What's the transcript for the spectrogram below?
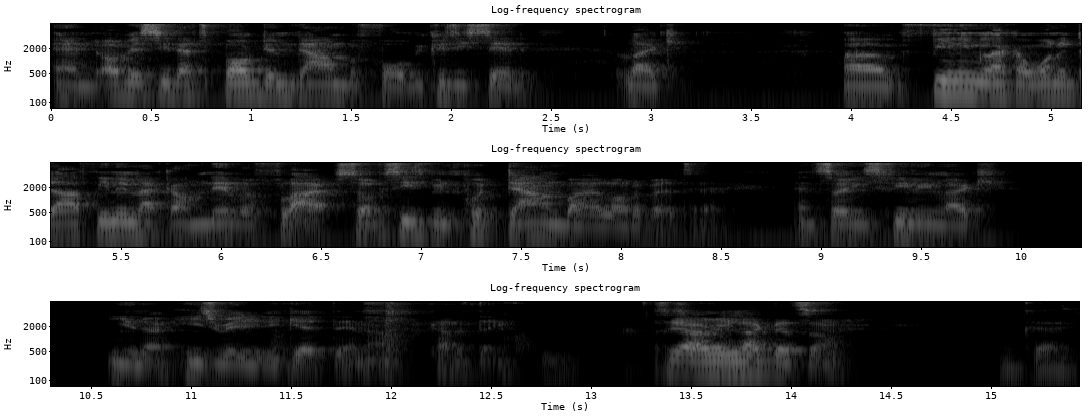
And obviously that's bogged him down before because he said like uh, feeling like I want to die feeling like I'll never fly. So obviously he's been put down by a lot of it. And so he's feeling like you know he's ready to get there now kind of thing so yeah I really like that song. Okay.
